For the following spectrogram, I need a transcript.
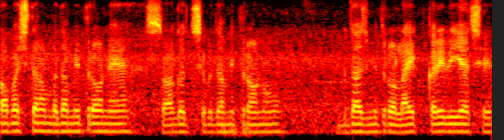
બાપા સીતારામ બધા મિત્રોને સ્વાગત છે બધા મિત્રોનું. બધા જ મિત્રો લાઈક કરી રહ્યા છે.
